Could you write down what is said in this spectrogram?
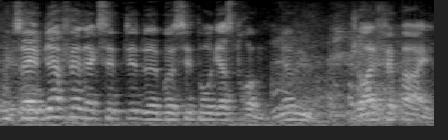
Vous avez bien fait d'accepter de bosser pour Gazprom. Bien vu. J'aurais fait pareil.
